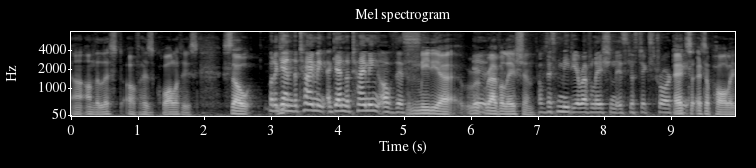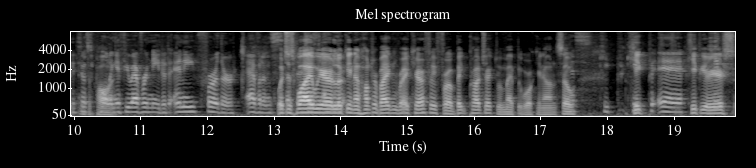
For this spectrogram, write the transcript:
uh, on the list of his qualities. So, but again, he, the timing again the timing of this media re- uh, revelation of this media revelation is just extraordinary. It's it's appalling. It's just it's appalling. appalling. If you ever needed any further evidence, which is why we are looking at Hunter Biden very carefully for a big project we might be working on. So. Yes. Keep keep keep, uh, keep your keep, ears.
